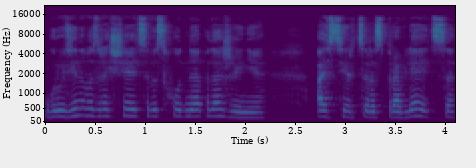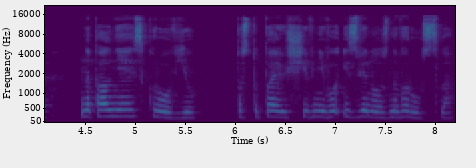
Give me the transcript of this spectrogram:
грудина возвращается в исходное положение, а сердце расправляется, наполняясь кровью, поступающий в него из венозного русла.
